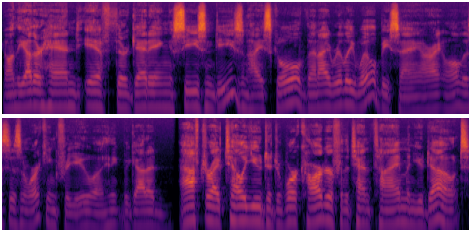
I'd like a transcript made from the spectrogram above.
On the other hand, if they're getting C's and D's in high school, then I really will be saying, all right, well, this isn't working for you. I think we got to, after I tell you to work harder for the 10th time and you don't,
